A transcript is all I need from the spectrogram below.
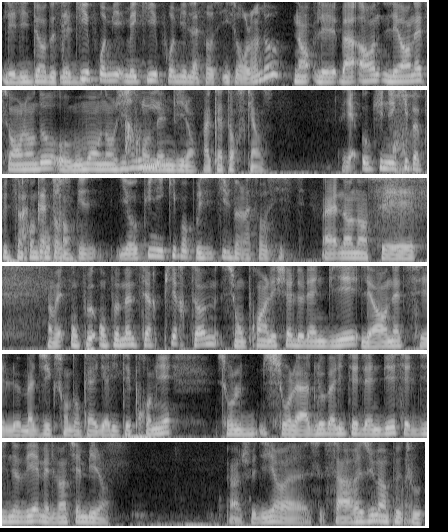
les leaders de Mais cette qui est premier Mais qui est premier de la South East? Orlando? Non, les, bah, les Hornets sont Orlando au moment où on enregistre Ah oui. en même bilan, à 14-15. Il y a aucune équipe à plus de À 50%. 14, 15. Il y a aucune équipe en positif dans la East. Ouais, non, non, c'est. Non, mais on peut, on peut même faire pire, Tom. Si on prend à l'échelle de la NBA, les Hornets et le Magic sont donc à égalité premier. Sur, le, sur la globalité de la NBA, c'est le 19e et le 20e bilan. Enfin, je veux dire, euh, ça- ça résume un peu tout.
